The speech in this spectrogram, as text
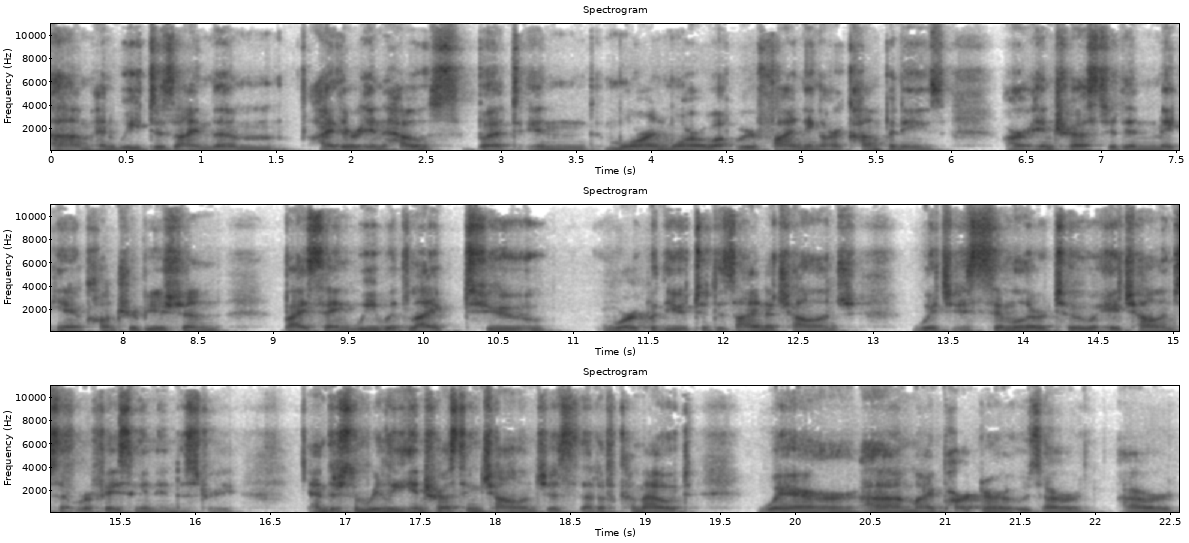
um, and we design them either in house, but in more and more, what we're finding are companies are interested in making a contribution by saying, We would like to work with you to design a challenge which is similar to a challenge that we're facing in industry. And there's some really interesting challenges that have come out where uh, my partner, who's our our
